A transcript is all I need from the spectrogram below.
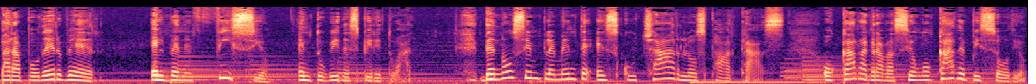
para poder ver el beneficio en tu vida espiritual? De no simplemente escuchar los podcasts o cada grabación o cada episodio,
